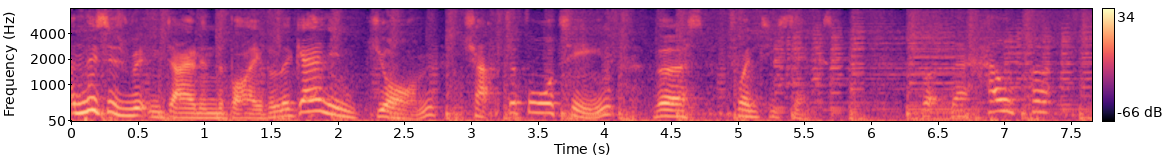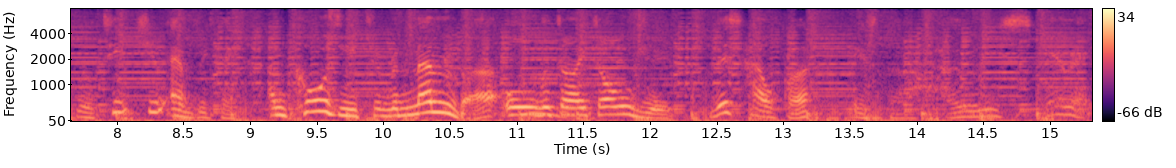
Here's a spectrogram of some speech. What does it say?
and this is written down in the Bible again in John chapter 14, verse 26. But the Helper will teach you everything and cause you to remember all that I told you. This Helper is the Holy Spirit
